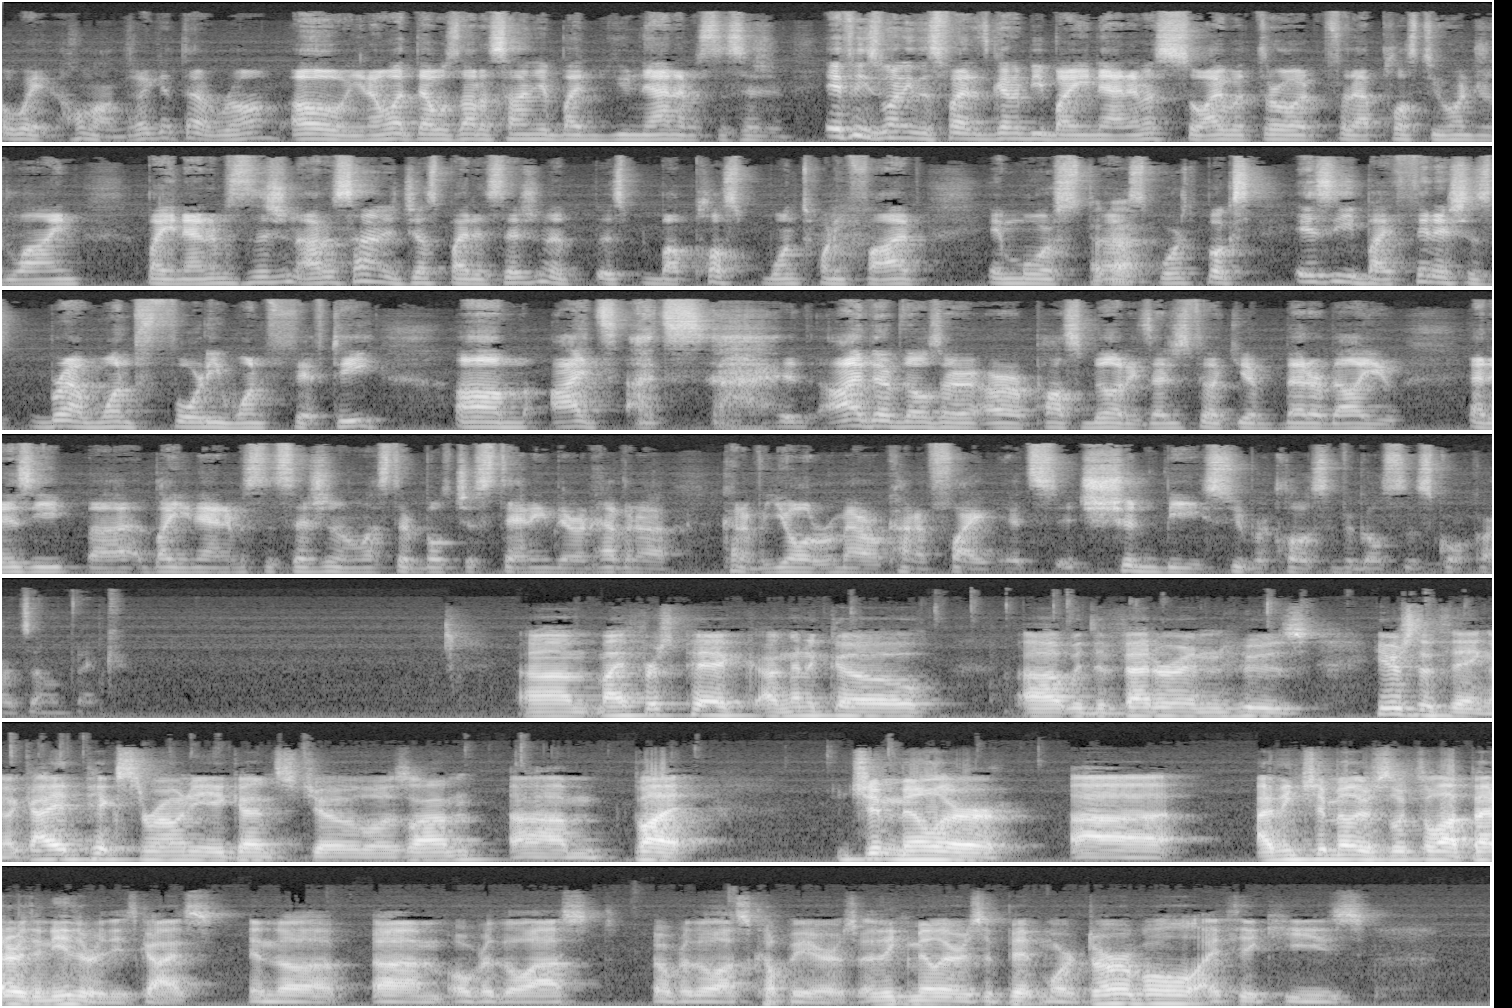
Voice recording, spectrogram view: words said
Oh wait, hold on. Did I get that wrong? Oh, you know what? That was Adesanya by unanimous decision. If he's winning this fight, it's going to be by unanimous. So I would throw it for that plus two hundred line by unanimous decision. Adesanya is just by decision. It's about plus one twenty five in more uh, Okay. sports books. Izzy by finish is around 140, 150. Um, I, either of those are, are possibilities. I just feel like you have better value at Izzy uh, by unanimous decision, unless they're both just standing there and having a kind of a Yoel Romero kind of fight. It's it shouldn't be super close if it goes to the scorecards. I don't think. Um, my first pick, I'm gonna go uh, with the veteran who's. Here's the thing, like I had picked Cerrone against Joe Lauzon, um, but Jim Miller. Uh, I think Jim Miller's looked a lot better than either of these guys in the um, over the last over the last couple years. I think Miller is a bit more durable. I think he's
